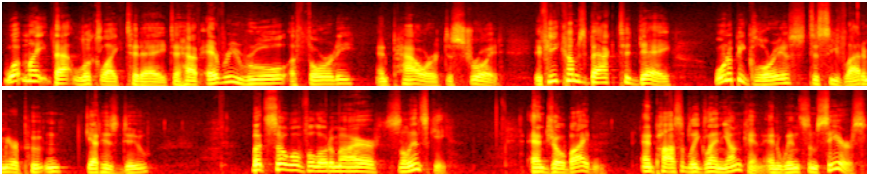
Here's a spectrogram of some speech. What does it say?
What might that look like today to have every rule, authority, and power destroyed? If he comes back today, won't it be glorious to see Vladimir Putin get his due? But so will Volodymyr Zelensky and Joe Biden and possibly Glenn Youngkin and Winsome Sears.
